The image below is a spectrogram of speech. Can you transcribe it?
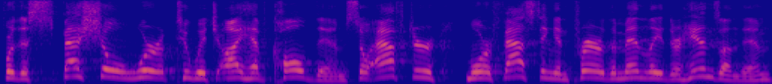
for the special work to which I have called them. So after more fasting and prayer, the men laid their hands on them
